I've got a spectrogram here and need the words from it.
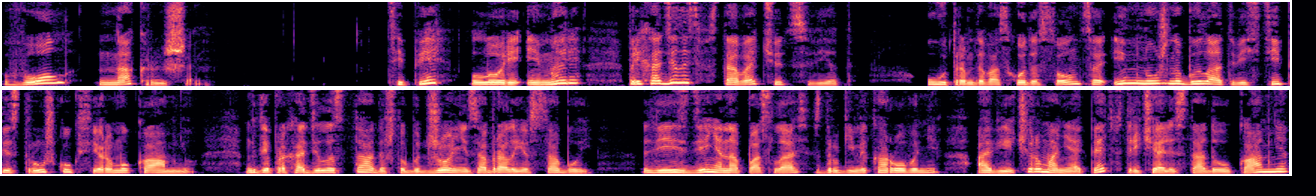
Вол на крыше. Теперь Лори и Мэри приходилось вставать чуть свет. Утром до восхода солнца им нужно было отвести пеструшку к серому камню, где проходило стадо, чтобы Джонни забрал ее с собой. Весь день она паслась с другими коровами, а вечером они опять встречали стадо у камня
